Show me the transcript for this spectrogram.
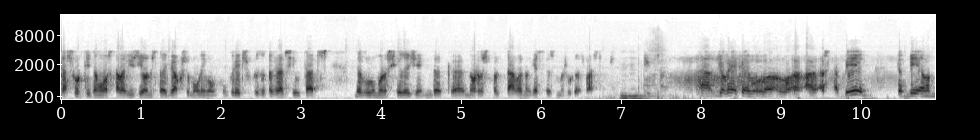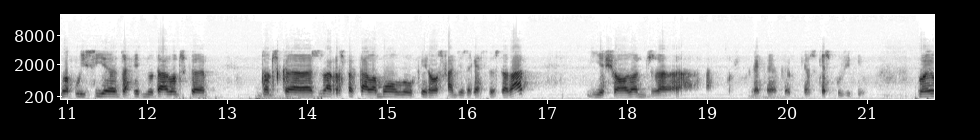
que ha sortit en les televisions de llocs molt i molt concrets, sobretot a grans ciutats d'aglomeració de gent de que no respectaven aquestes mesures bàsiques. Mm -hmm. eh, jo crec que ha, ha estat bé, també amb la policia ens ha fet notar doncs, que, doncs, que es respectava molt el que eren les franges aquestes d'edat, i això doncs, eh, crec que, que, que, és, que és positiu. El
